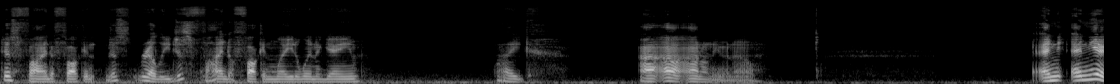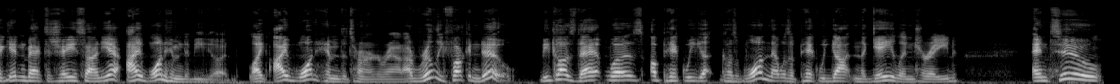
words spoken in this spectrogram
just find a fucking just really just find a fucking way to win a game. Like I I, I don't even know. And and yeah, getting back to Chaisson, yeah, I want him to be good. Like I want him to turn it around. I really fucking do. Because that was a pick we got because one, that was a pick we got in the Galen trade. And two,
